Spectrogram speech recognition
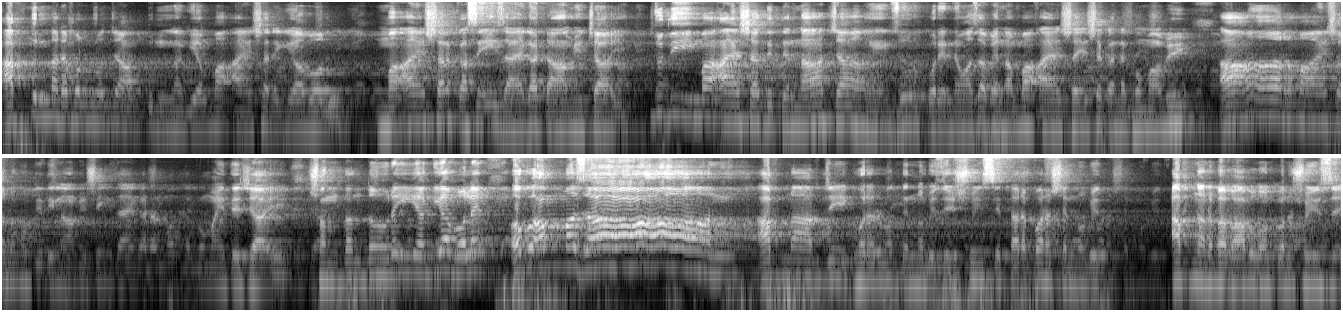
আব্দুল্লাহ রে বলল, যে আব্দুল্লাহ গিয়া মা আয়েশারে গিয়া বল। মা আয়েশার কাছে এই জায়গাটা আমি চাই। যদি মা আয়েশা দিতে না চাই জোর করে নেওয়া যাবে না। মা আয়েশা সেখানে ঘুমাবে। আর মা আয়েশা অনুমতি দিলে আমি সেই জায়গাটার মধ্যে ঘুমাইতে চাই। সন্তান দৌড়াইয়া গিয়া বলে, ওগো আম্মা আপনার যে ঘরের মধ্যে নবীজি শুয়েছে তারপর সে নবী, আপনার বাবা আবু বকর শুয়েছে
